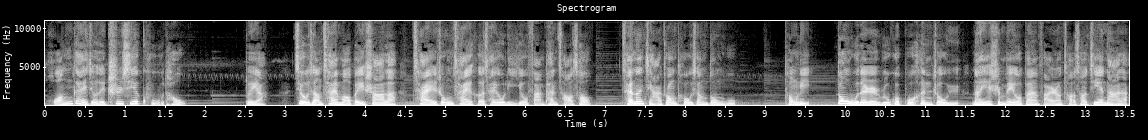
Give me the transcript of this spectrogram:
黄盖就得吃些苦头。对呀，就像蔡瑁被杀了，蔡中、蔡和才有理由反叛曹操，才能假装投降东吴。同理，东吴的人如果不恨周瑜，那也是没有办法让曹操接纳的。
